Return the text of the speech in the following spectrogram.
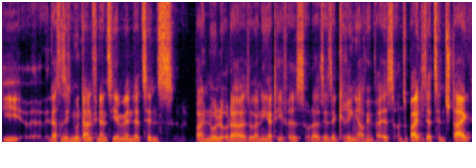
die äh, lassen sich nur dann finanzieren, wenn der Zins bei null oder sogar negativ ist oder sehr, sehr gering auf jeden Fall ist. Und sobald dieser Zins steigt,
